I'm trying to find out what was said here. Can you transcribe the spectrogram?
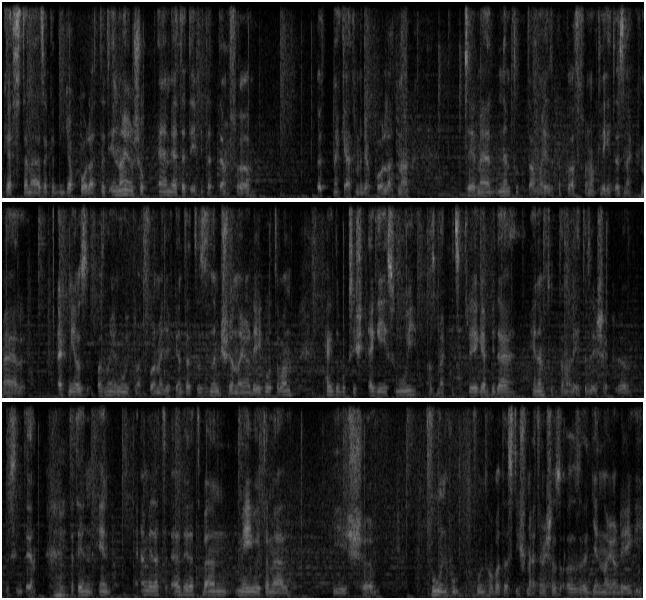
kezdtem el ezeket a gyakorlatot, én nagyon sok elméletet építettem föl, ötnek a gyakorlatnak, Azért, mert nem tudtam, hogy ezek a platformok léteznek, mert Acme az, az nagyon új platform egyébként, tehát ez nem is olyan nagyon régóta van. Hack the Box is egész új, az meg picit régebbi, de én nem tudtam a létezésekről őszintén. Uh-huh. Tehát én, én elmélet, elméletben mélyültem el, és uh, Wunhub, Wunhubot azt ismertem, és az, az egy ilyen nagyon régi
